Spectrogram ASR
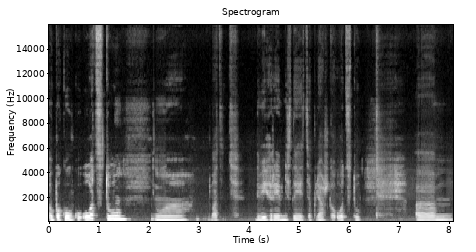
упаковку оцту. е, 22 гривні, здається, пляшка оцту. Ем,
